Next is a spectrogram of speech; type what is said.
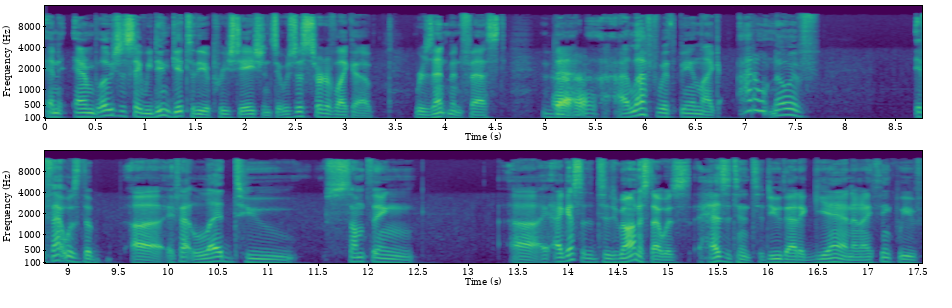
And and let me just say we didn't get to the appreciations. It was just sort of like a resentment fest that uh-huh. I left with being like, I don't know if if that was the uh, if that led to something. Uh, I guess to be honest, I was hesitant to do that again, and I think we've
